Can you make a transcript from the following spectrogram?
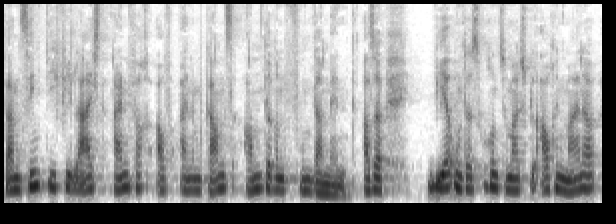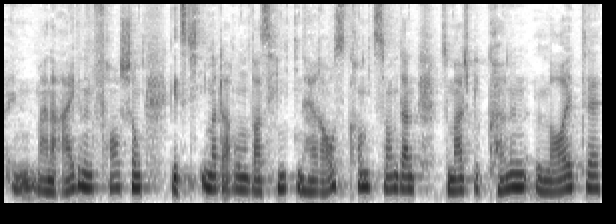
dann sind die vielleicht einfach auf einem ganz anderen Fundament. Also wir untersuchen zum Beispiel auch in meiner, in meiner eigenen Forschung, geht es nicht immer darum, was hinten herauskommt, sondern zum Beispiel können Leute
